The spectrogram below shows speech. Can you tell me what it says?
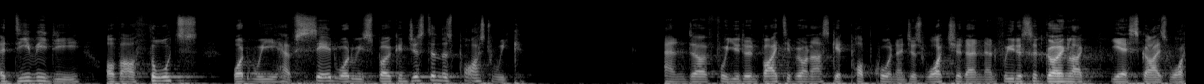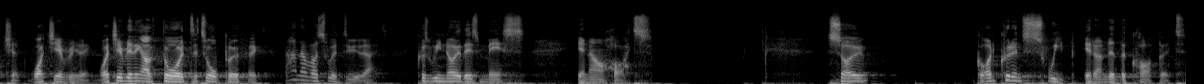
a DVD of our thoughts, what we have said, what we've spoken just in this past week and uh, for you to invite everyone else, get popcorn and just watch it, and, and for you to sit going like, yes, guys, watch it, watch everything, watch everything I've thought, it's all perfect. None of us would do that because we know there's mess in our hearts. So God couldn't sweep it under the carpet.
